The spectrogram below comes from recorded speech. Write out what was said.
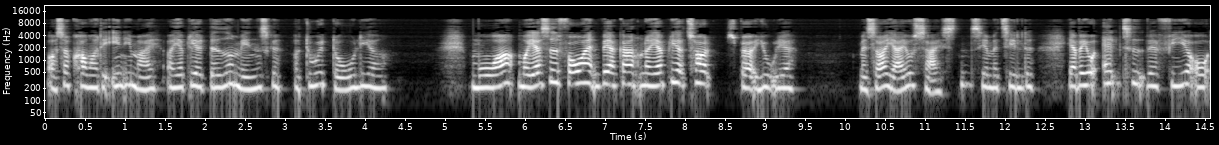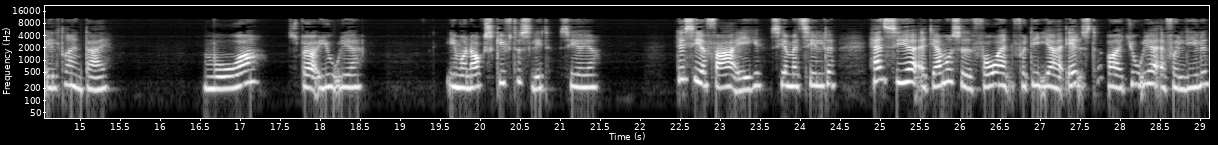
og så kommer det ind i mig, og jeg bliver et bedre menneske, og du et dårligere. Mor, må jeg sidde foran hver gang, når jeg bliver 12? spørger Julia. Men så er jeg jo 16, siger Mathilde. Jeg vil jo altid være fire år ældre end dig. Mor, spørger Julia. I må nok skiftes lidt, siger jeg. Det siger far ikke, siger Mathilde. Han siger, at jeg må sidde foran, fordi jeg er ældst, og at Julia er for lille.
